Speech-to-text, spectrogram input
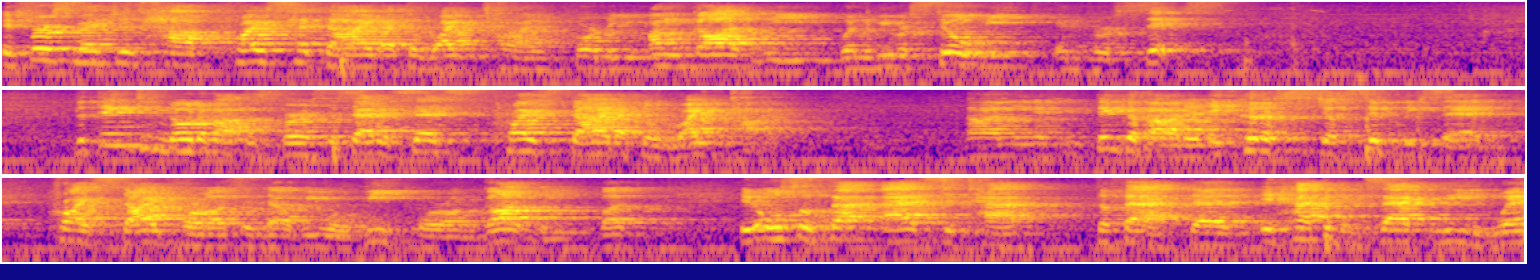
It first mentions how Christ had died at the right time for the ungodly when we were still weak in verse 6. The thing to note about this verse is that it says Christ died at the right time. I mean, if you think about it, it could have just simply said Christ died for us and that we were weak or ungodly, but it also adds to ta- the fact that it happened exactly when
